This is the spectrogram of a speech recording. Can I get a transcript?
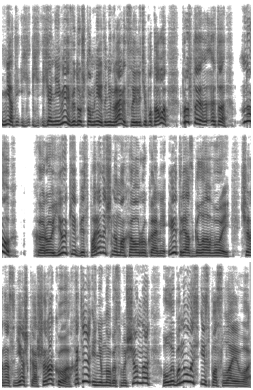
Нет, я не имею в виду, что мне это не нравится или типа того. Просто это... Ну, Харуюки беспорядочно махал руками и тряс головой. Черноснежка широко, хотя и немного смущенно, улыбнулась и спасла его.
